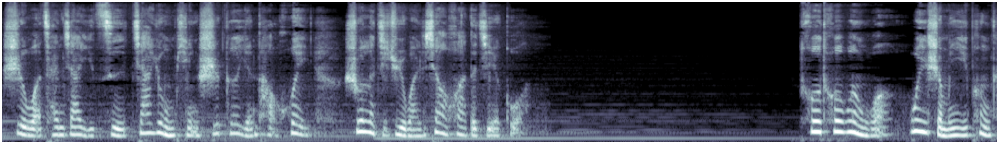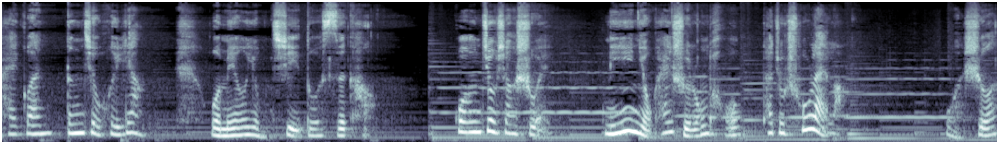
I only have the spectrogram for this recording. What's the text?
是我参加一次家用品诗歌研讨会，说了几句玩笑话的结果。托托问我为什么一碰开关灯就会亮，我没有勇气多思考。光就像水，你一扭开水龙头，它就出来了。我说。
